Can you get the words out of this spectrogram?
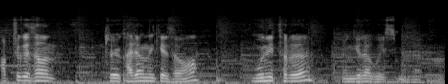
앞쪽에선 저희 과장님께서 모니터를 연결하고 있습니다.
